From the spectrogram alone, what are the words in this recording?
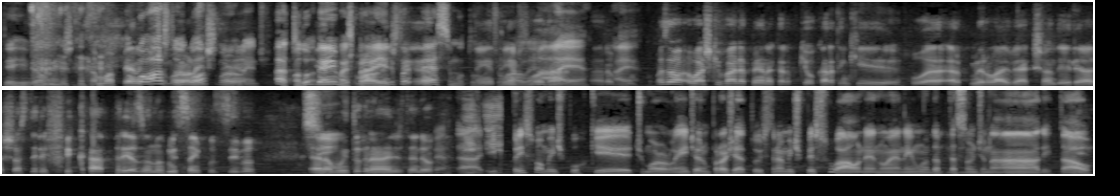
terrivelmente. É uma pena eu gosto, que o eu Tomorrowland gosto do Tomorrowland. ah, tudo bem, mas pra ele foi Tomorrowland péssimo tu- tem, tem Tomorrowland. Ah, é? cara, Ah, é. Mas eu, eu acho que vale a pena, cara, porque o cara tem que. Pô, é- era o primeiro live action dele, a chance dele ficar preso no Missão Impossível era muito grande, entendeu? Verdade. E principalmente porque Tomorrowland era um projeto extremamente pessoal, né? Não é nenhuma adaptação de nada e tal.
